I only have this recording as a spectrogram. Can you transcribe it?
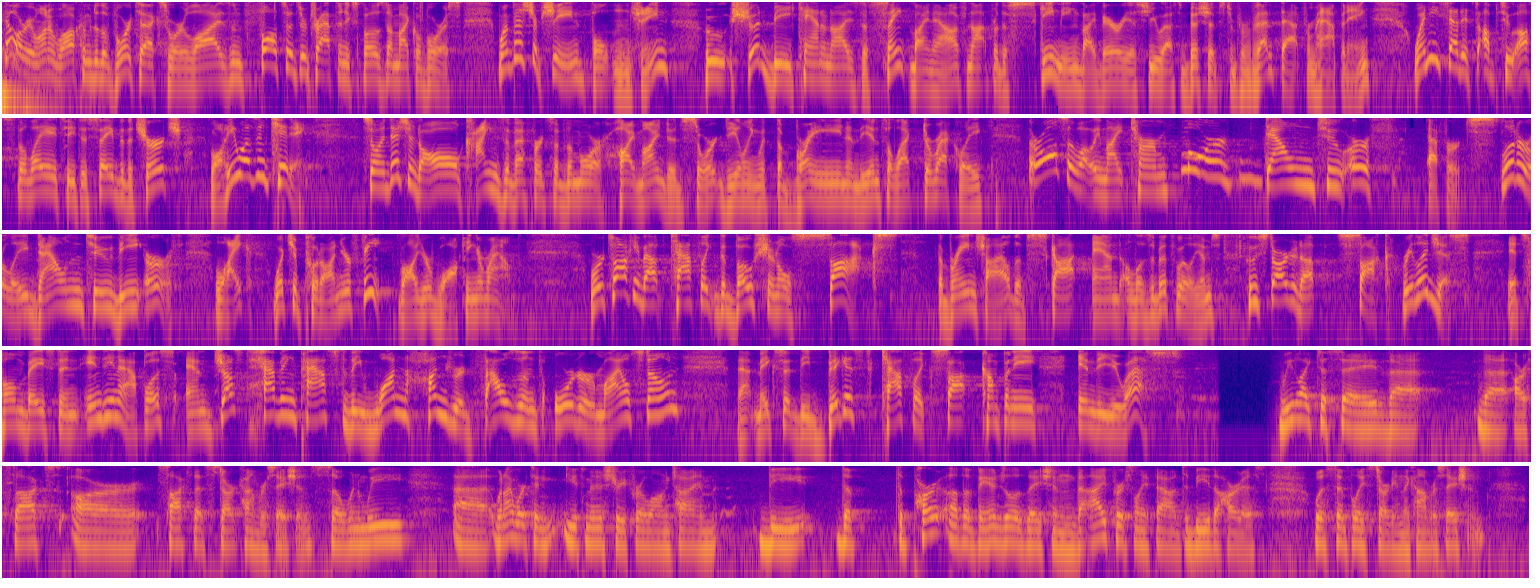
Hello, everyone, and welcome to the Vortex, where lies and falsehoods are trapped and exposed. I'm Michael Voris. When Bishop Sheen, Fulton Sheen, who should be canonized a saint by now, if not for the scheming by various U.S. bishops to prevent that from happening, when he said it's up to us, the laity, to save the church, well, he wasn't kidding. So, in addition to all kinds of efforts of the more high minded sort dealing with the brain and the intellect directly, there are also what we might term more down to earth efforts, literally down to the earth, like what you put on your feet while you're walking around. We're talking about Catholic devotional socks, the brainchild of Scott and Elizabeth Williams, who started up Sock Religious. It's home based in Indianapolis, and just having passed the 100,000th order milestone, that makes it the biggest Catholic sock company in the U.S. We like to say that that our socks are socks that start conversations. So when we uh, when I worked in youth ministry for a long time, the the the part of evangelization that I personally found to be the hardest was simply starting the conversation.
